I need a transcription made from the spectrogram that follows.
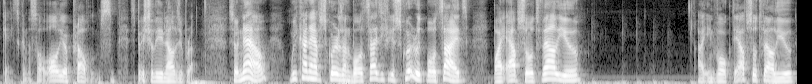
Okay, it's going to solve all your problems, especially in algebra. So now we kind of have squares on both sides. If you square root both sides by absolute value, I invoke the absolute value,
